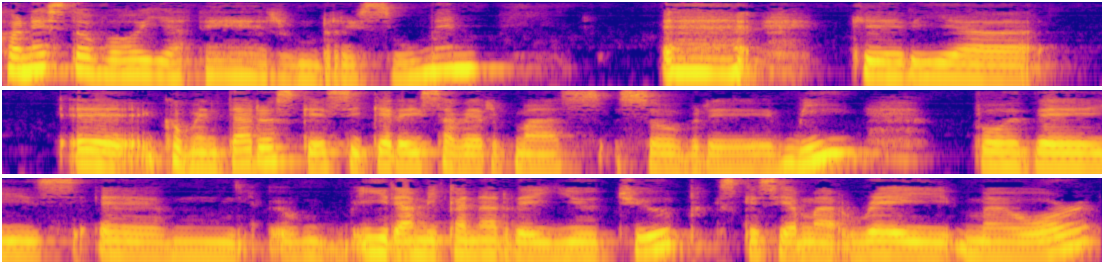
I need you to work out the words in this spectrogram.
con esto voy a hacer un resumen. quería eh, comentaros que si queréis saber más sobre mí, podéis em, ir a mi canal de YouTube que se llama Ray Maor,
